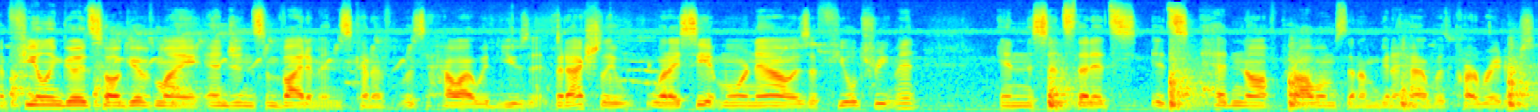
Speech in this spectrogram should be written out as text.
I'm feeling good, so I'll give my engine some vitamins. Kind of was how I would use it. But actually, what I see it more now is a fuel treatment, in the sense that it's it's heading off problems that I'm going to have with carburetors.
